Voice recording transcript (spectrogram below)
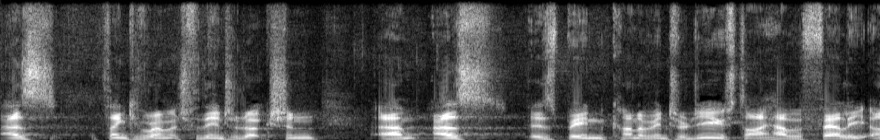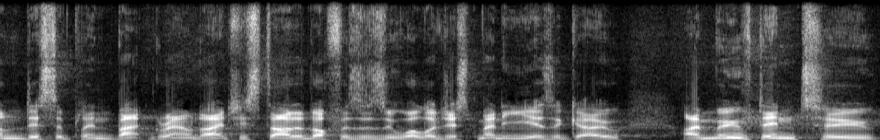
as, thank you very much for the introduction. Um, as has been kind of introduced, I have a fairly undisciplined background. I actually started off as a zoologist many years ago. I moved into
